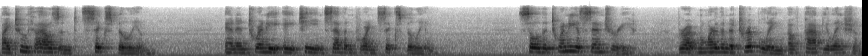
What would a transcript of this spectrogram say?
By 2000, 6 billion. And in 2018, 7.6 billion. So the 20th century brought more than a tripling of population,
